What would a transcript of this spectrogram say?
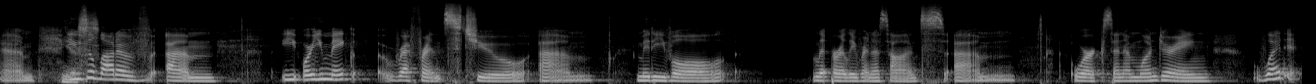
Um, yes. Use a lot of um, or you make reference to um, medieval, early Renaissance um, works, and I'm wondering what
